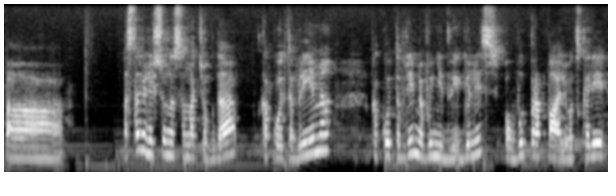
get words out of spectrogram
э, оставили все на самотек, да, какое-то время, какое-то время вы не двигались, вы пропали. Вот скорее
